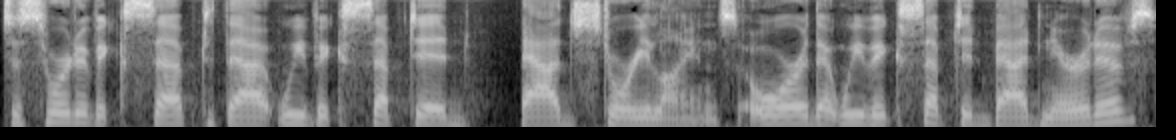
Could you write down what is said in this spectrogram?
to sort of accept that we've accepted bad storylines or that we've accepted bad narratives.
